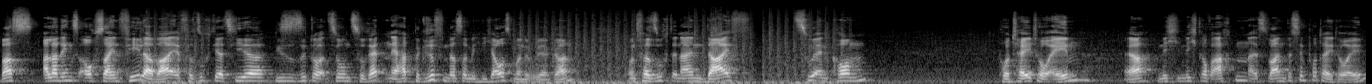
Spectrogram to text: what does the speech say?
was allerdings auch sein Fehler war. Er versucht jetzt hier diese Situation zu retten. Er hat begriffen, dass er mich nicht ausmanövrieren kann und versucht in einem Dive zu entkommen. Potato Aim, ja, nicht, nicht drauf achten, es war ein bisschen Potato Aim.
